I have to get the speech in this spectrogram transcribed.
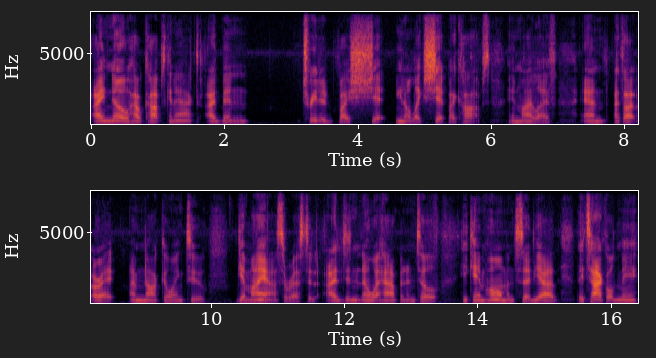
I know how cops can act. I've been treated by shit, you know, like shit by cops in my life. And I thought, all right, I'm not going to get my ass arrested. I didn't know what happened until he came home and said, yeah, they tackled me.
